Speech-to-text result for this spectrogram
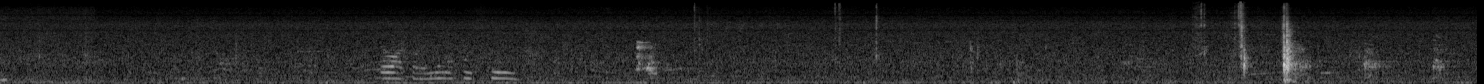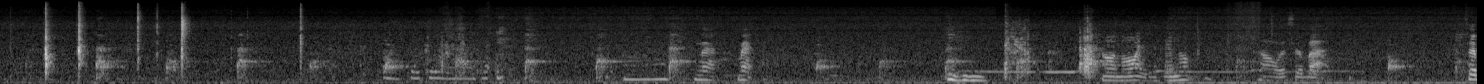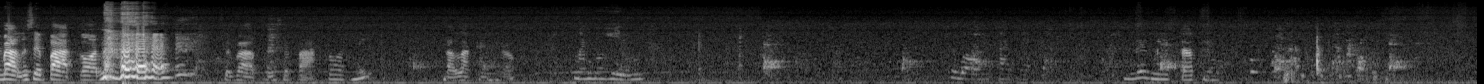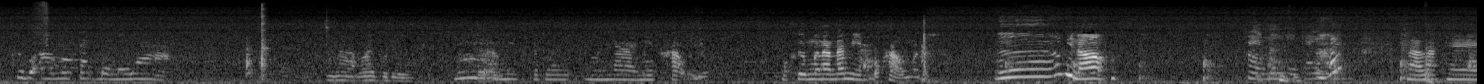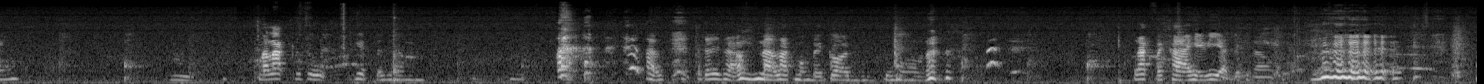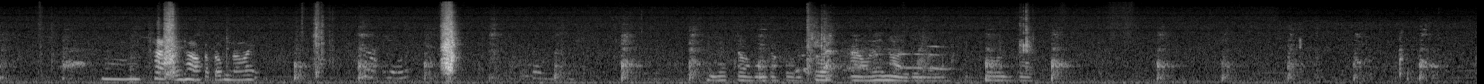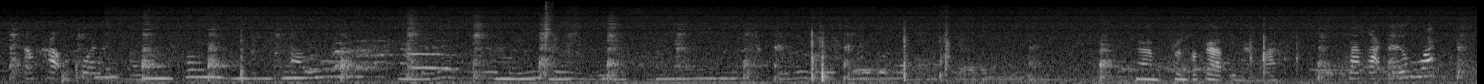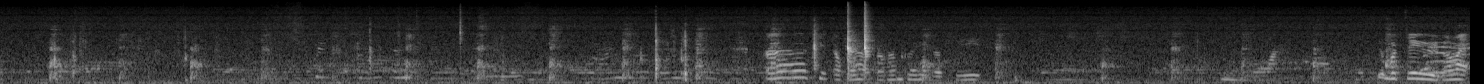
แต่ว่าตอนนี้เราพูดชื่อก็คือมาแค่ อื มน่ะแม่นอนน้อยแต่เนาะเอาไว้ใส่บาตรใส่บาตรหรือใส่ปากก่อนใส่บาตรหรือใส่ปากก่อนนี่น่ารักแค่ครับมันบ่เห็นคือบอกตัดเนี่ยเรียกมีตับนี่คือบอกเอามาตัดเดินไม่ล่ะเวลาไว้ผู้เดียวอืมอันนี้ก็ได้มันง่ายมีเข่าอยู่ บ่คือเมื่อนั้นได้มีบ่เข่ามันอือพี่น้องให้มันใกล้ๆกันน่ารักแฮงอืมน่ารักคือผู้เฮ็ดเลยพี่น้องก็จะถามน่ารักมองใดก่อนดูมองนะรักไปคายเฮเวียดเลยพี่น้องอืมข้าวไอ้ห่อกับต้มน้อย มีแต่ตองกับคนโต๊ะเอาได้หน่อยเดียวโคนโตเอาข้าวคนหนึ่งเขางานเพิ่นประกาศอีกอย่างว่าประกาศในลูกวัด เออ คิดออกไปหาตอนนั้นเคยเห็นแบบนี้อืมว่ะจะมาจืดนะแม่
